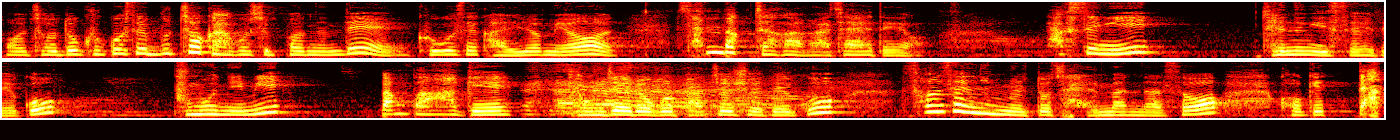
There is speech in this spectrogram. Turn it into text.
어, 저도 그곳에 무척 가고 싶었는데 그곳에 가려면 삼박자가 맞아야 돼요. 학생이 재능이 있어야 되고 부모님이 빵빵하게 경제력을 받쳐줘야 되고 선생님을 또 잘 만나서 거기에 딱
